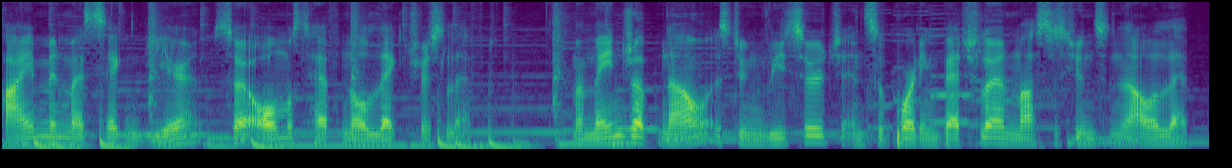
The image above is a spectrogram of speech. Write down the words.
I'm in my second year, so I almost have no lectures left. My main job now is doing research and supporting bachelor and master students in our lab.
